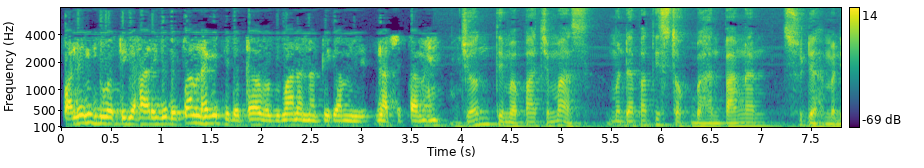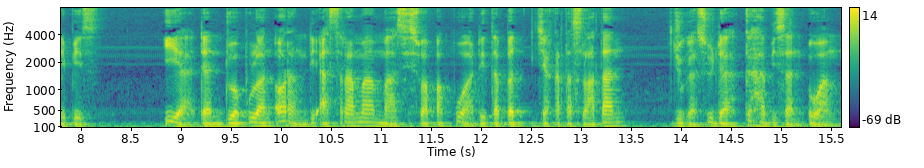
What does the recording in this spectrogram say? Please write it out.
paling dua tiga hari ke depan lagi tidak tahu bagaimana nanti kami nasib kami. John Timapa cemas mendapati stok bahan pangan sudah menipis. Ia dan dua puluhan orang di asrama mahasiswa Papua di Tebet, Jakarta Selatan juga sudah kehabisan uang.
